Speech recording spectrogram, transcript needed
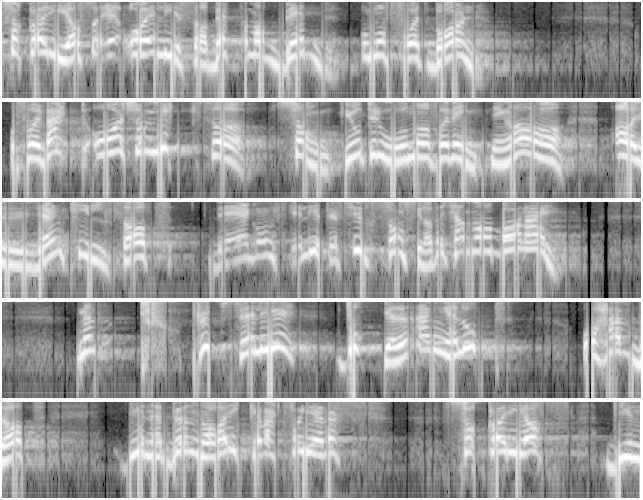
Sakarias og Elisabeth de hadde bedt om å få et barn. Og For hvert år som gikk, så sank jo troen og forventninga, og alderen tilsa at det er ganske lite sannsynlig at det kommer noen barn her. Men Plutselig dukker det en engel opp og hevder at dine bønner har ikke vært forgjeves. Sakarias, din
